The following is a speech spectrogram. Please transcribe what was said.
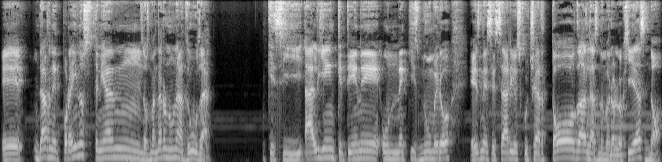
Eh, Daphne, por ahí nos tenían, nos mandaron una duda que si alguien que tiene un X número es necesario escuchar todas las numerologías, no.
